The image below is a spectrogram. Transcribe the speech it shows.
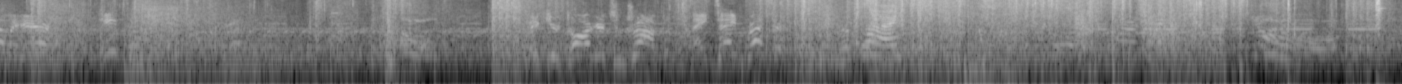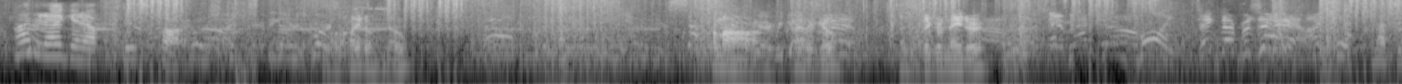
over here! Keep... Pick your targets and drop them! Maintain pressure! Okay. How did I get up this far? Well, I don't know. Come on. There we go. That's the grenader. Take their position! That's a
